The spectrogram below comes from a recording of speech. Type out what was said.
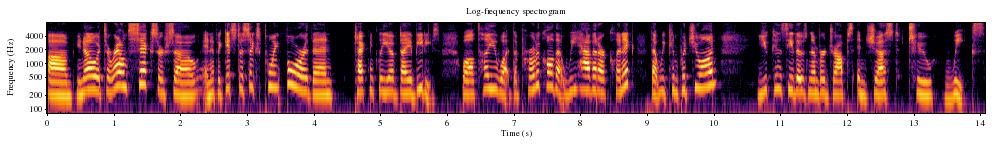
Um, you know, it's around 6 or so, and if it gets to 6.4, then technically you have diabetes." Well, I'll tell you what, the protocol that we have at our clinic that we can put you on, you can see those number drops in just 2 weeks.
